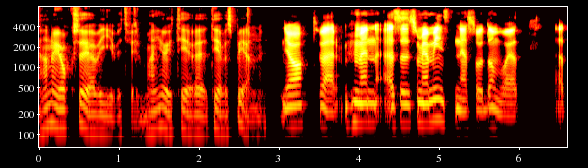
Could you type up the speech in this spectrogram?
han har ju också övergivit film. Han gör ju TV, tv-spel nu. Ja, tyvärr. Men alltså, som jag minns när jag såg dem var ju att, att,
